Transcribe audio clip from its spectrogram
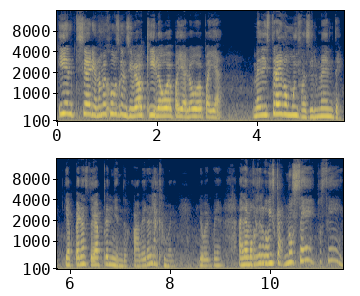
Y en serio, no me juzguen si veo aquí, luego voy para allá, luego voy para allá. Me distraigo muy fácilmente y apenas estoy aprendiendo a ver a la cámara. Y voy para allá. A lo mejor salgo visca. No sé, no sé.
